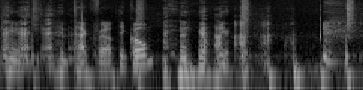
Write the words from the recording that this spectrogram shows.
Tack för att ni kom.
